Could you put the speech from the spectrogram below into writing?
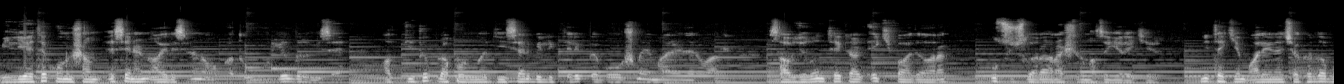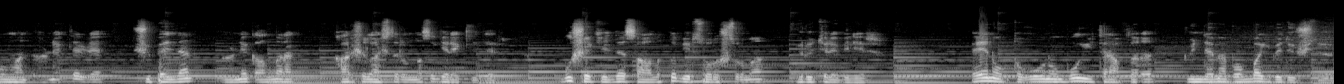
Milliyete konuşan Esen'in ailesinin avukatı Uğur Yıldırım ise adli tıp raporunda cinsel birliktelik ve boğuşma emareleri var. Savcılığın tekrar ek ifade alarak bu suçları araştırması gerekir. Nitekim Aleyna Çakır'da bulunan örnekler ile şüpheliden örnek alınarak karşılaştırılması gereklidir. Bu şekilde sağlıklı bir soruşturma yürütülebilir. P.U'nun bu itirafları gündeme bomba gibi düştü.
